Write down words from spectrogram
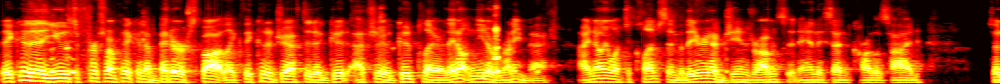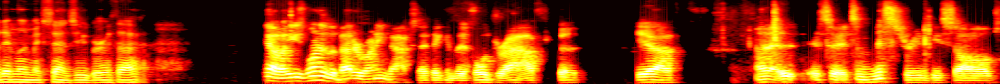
they could have used a first round pick in a better spot. Like they could have drafted a good, actually a good player. They don't need a running back. I know he went to Clemson, but they already have James Robinson and they sent Carlos Hyde. So it didn't really make sense. Do you agree with that? Yeah, well, he's one of the better running backs, I think, in the whole draft. But yeah, uh, it, it's a it's a mystery to be solved.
